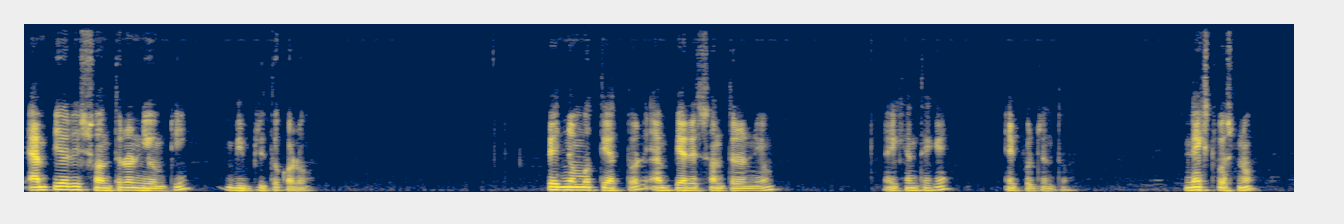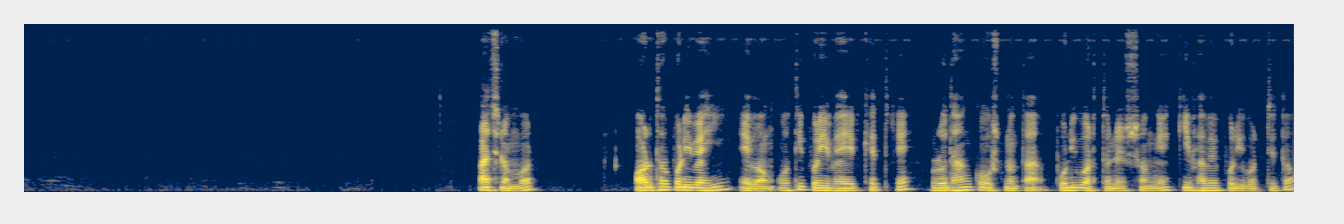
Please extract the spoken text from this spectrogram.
অ্যাম্পিয়ারের সন্তরণ নিয়মটি বিবৃত করো। পেজ নম্বর তিয়াত্তর, অ্যাম্পিয়ারের সন্তরণ নিয়ম। এইখান থেকে এই পর্যন্ত। নেক্সট প্রশ্ন। পাঁচ নম্বর অর্ধপরিবাহী এবং অতি পরিবাহীর ক্ষেত্রে রোধাঙ্ক উষ্ণতা পরিবর্তনের সঙ্গে কীভাবে পরিবর্তিত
